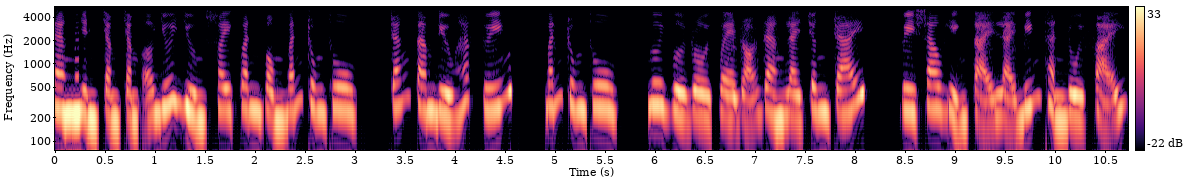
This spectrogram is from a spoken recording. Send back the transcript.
nàng nhìn chầm chầm ở dưới giường xoay quanh vòng bánh trung thu, trắng tam điều hát tuyến, bánh trung thu, ngươi vừa rồi què rõ ràng là chân trái, vì sao hiện tại lại biến thành đùi phải,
